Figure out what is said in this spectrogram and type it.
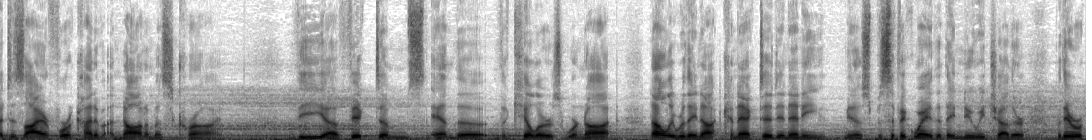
a desire for a kind of anonymous crime. The uh, victims and the, the killers were not, not only were they not connected in any you know, specific way that they knew each other, but they were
